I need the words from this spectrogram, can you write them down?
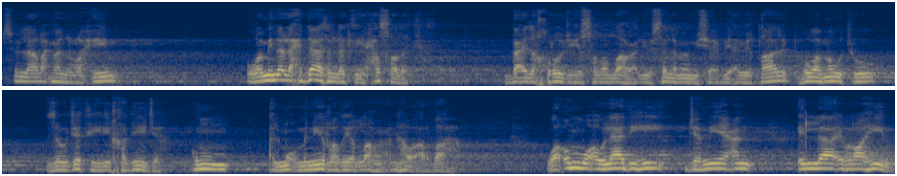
بسم الله الرحمن الرحيم. ومن الأحداث التي حصلت بعد خروجه صلى الله عليه وسلم من شعب أبي طالب هو موت زوجته خديجة أم المؤمنين رضي الله عنها وأرضاها وأم أولاده جميعا إلا إبراهيم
